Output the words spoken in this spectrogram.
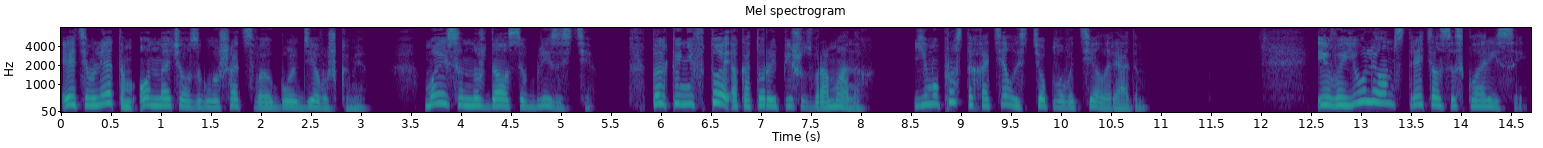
Этим летом он начал заглушать свою боль девушками. Мейсон нуждался в близости. Только не в той, о которой пишут в романах. Ему просто хотелось теплого тела рядом. И в июле он встретился с Кларисой.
